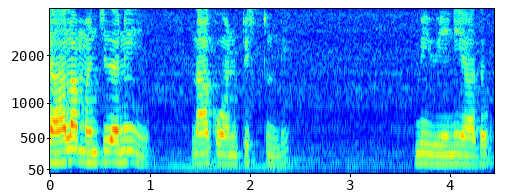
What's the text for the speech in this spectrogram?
చాలా మంచిదని నాకు అనిపిస్తుంది. మీ వేణి యాదవ్.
